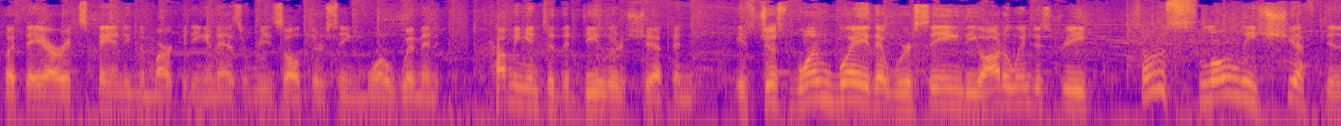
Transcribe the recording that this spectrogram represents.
but they are expanding the marketing, and as a result, they're seeing more women coming into the dealership. And it's just one way that we're seeing the auto industry sort of slowly shift in,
